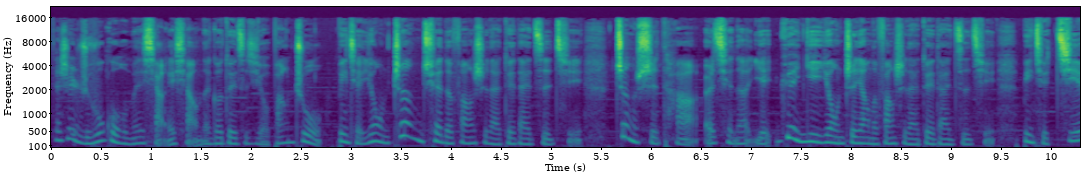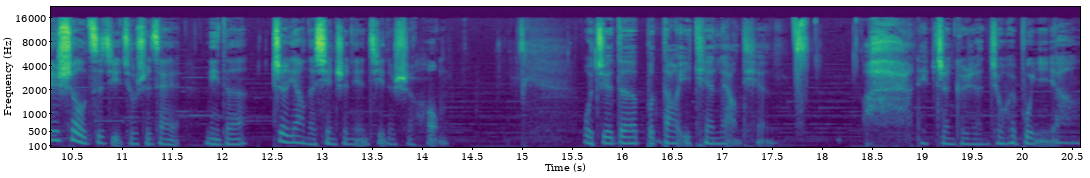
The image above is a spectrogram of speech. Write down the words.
但是，如果我们想一想，能够对自己有帮助，并且用正确的方式来对待自己，正视它，而且呢，也愿意用这样的方式来对待自己，并且接受自己，就是在你的这样的心智年纪的时候，我觉得不到一天两天，啊，你整个人就会不一样。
